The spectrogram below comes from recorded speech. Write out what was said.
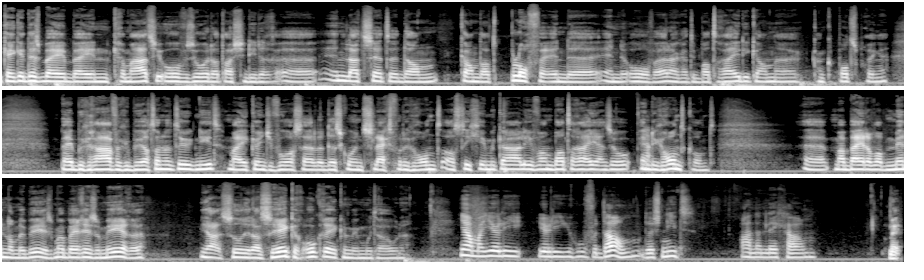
Kijk, het is bij, bij een crematieoven zo dat als je die erin in laat zitten, dan kan dat ploffen in de, in de oven. Hè. Dan gaat die batterij die kan, eh, kan kapot springen. Bij begraven gebeurt dat natuurlijk niet. Maar je kunt je voorstellen, dat is gewoon slecht voor de grond als die chemicaliën van batterijen en zo in Ja. de grond komt. Eh, maar ben je er wat minder mee bezig. Maar bij resumeren, ja, zul je daar zeker ook rekening mee moeten houden. Ja, maar jullie, jullie hoeven dan dus niet aan een lichaam Nee.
